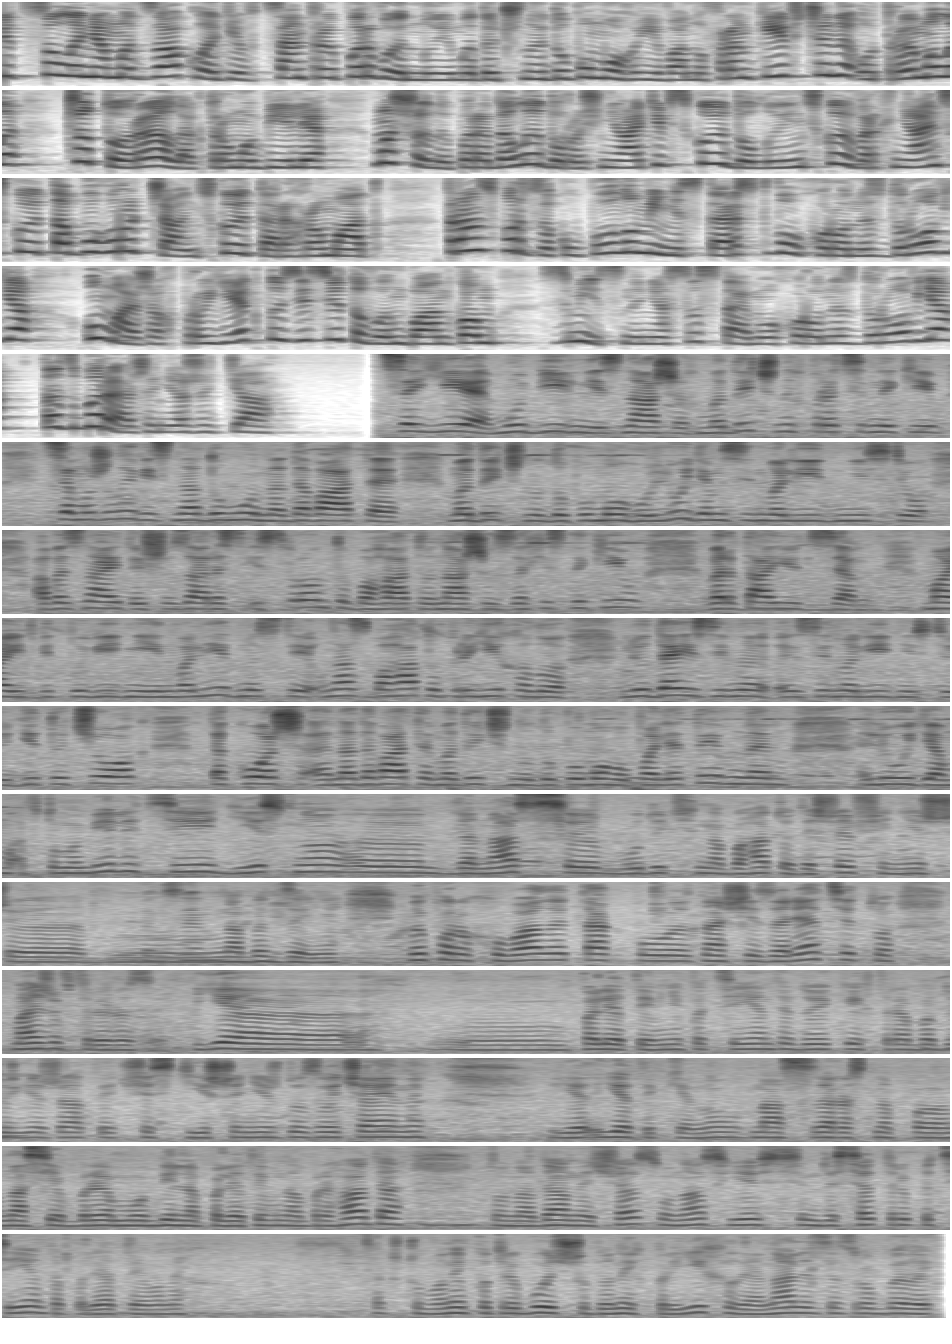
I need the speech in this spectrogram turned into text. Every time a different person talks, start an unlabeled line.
Підсилення медзакладів центри первинної медичної допомоги Івано-Франківщини отримали чотири електромобілі. Машини передали до Рожнятівської, Долинської, Верхнянської та Богородчанської тергромад. Транспорт закупило Міністерство охорони здоров'я у межах проєкту зі Світовим банком зміцнення системи охорони здоров'я та збереження життя.
Це є мобільність наших медичних працівників, це можливість на дому надавати медичну допомогу людям з інвалідністю. А ви знаєте, що зараз із фронту багато наших захисників вертаються, мають відповідні інвалідності. У нас багато приїхало людей з інвалідністю, діточок. Також е, надавати медичну допомогу паліативним людям.
Автомобілі ці дійсно е, для нас е, будуть набагато дешевші, ніж
Бензин.
на бензині. Ми порахували так по нашій зарядці, то майже в три рази. Є паліативні пацієнти, до яких треба доїжджати частіше, ніж до звичайних. Є, є такі. Ну, у нас зараз на нас є мобільна паліативна бригада, то на даний час у нас є 73 пацієнта паліативних. Так що вони потребують, щоб до них приїхали, аналізи зробили.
